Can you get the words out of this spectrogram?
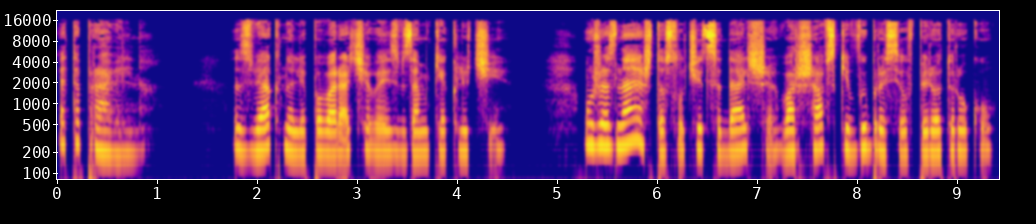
«Это правильно». Звякнули, поворачиваясь в замке ключи. Уже зная, что случится дальше, Варшавский выбросил вперед руку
